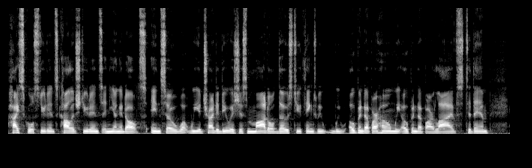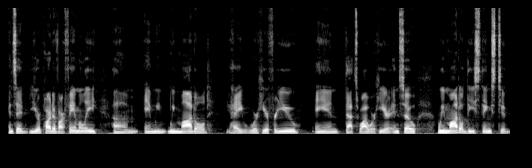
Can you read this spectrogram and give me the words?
high school students, college students, and young adults. And so what we had tried to do is just model those two things. We we opened up our home, we opened up our lives to them, and said, "You're part of our family." Um, and we we modeled, "Hey, we're here for you, and that's why we're here." And so we modeled these things to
